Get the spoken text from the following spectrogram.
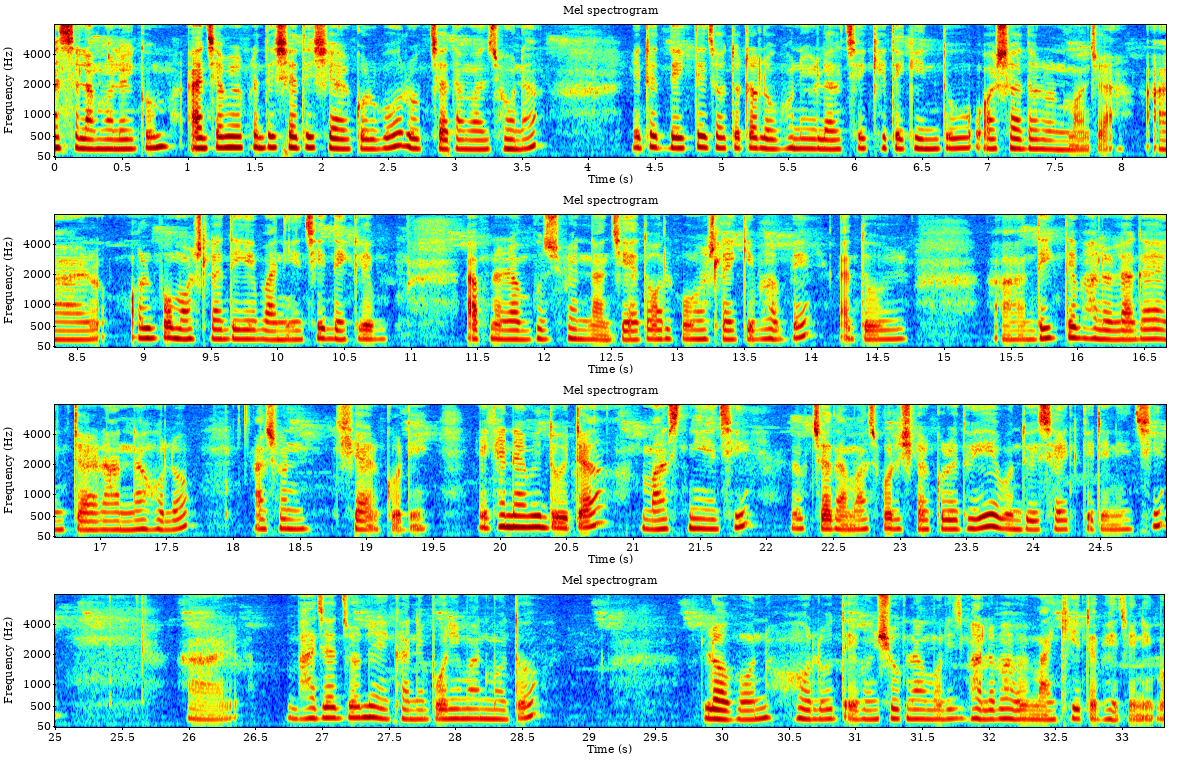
আসসালামু আলাইকুম। আজ আমি আপনাদের সাথে শেয়ার করব রূপচাঁদা মাছ ভোনা। এটা দেখতে যতটা লোভনীয় লাগছে, খেতে কিন্তু অসাধারণ মজা। আর অল্প মশলা দিয়ে বানিয়েছি, দেখলে আপনারা বুঝবেন না যে এত অল্প মশলায় কীভাবে এত দেখতে ভালো লাগা একটা রান্না হলো। আসুন শেয়ার করি। এখানে আমি দুইটা মাছ নিয়েছি, রূপচাঁদা মাছ পরিষ্কার করে ধুয়ে এবং দুই সাইড কেটে নিয়েছি। আর ভাজার জন্য এখানে পরিমাণ মতো লবণ, হলুদ এবং শুকনো মরিচ ভালোভাবে মাখিয়ে এটা ভেজে নেব।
